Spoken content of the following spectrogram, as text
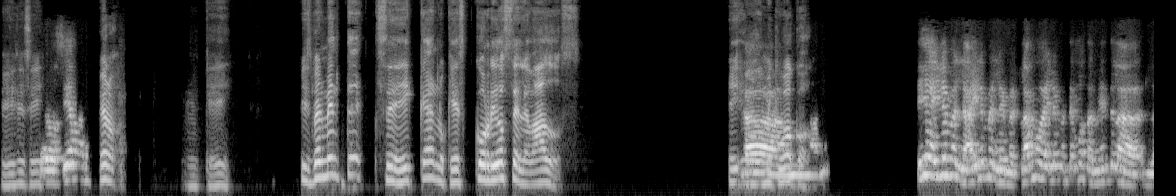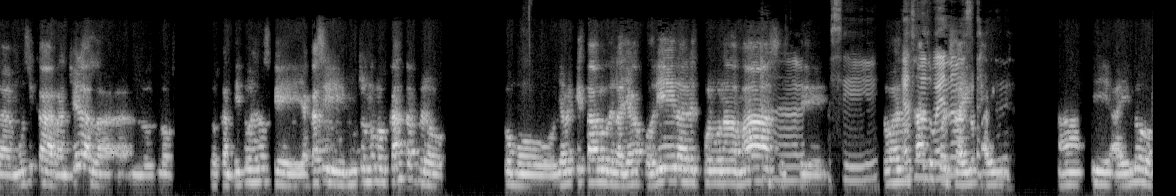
sí, sí, sí. Pero sí, Pero, ok. Principalmente se dedica a lo que es corridos elevados. ¿Me equivoco? Sí, ahí le, ahí le, le, mezclamos, ahí le metemos también de la, la música ranchera, la, los, los, los, cantitos esos que ya casi muchos no los cantan, pero como ya ve que está lo de la llaga podrida, eres polvo nada más, ah, este, sí, todo eso cantos, pues ahí, lo, ahí, ah, y ahí lo,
